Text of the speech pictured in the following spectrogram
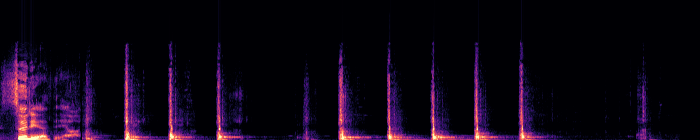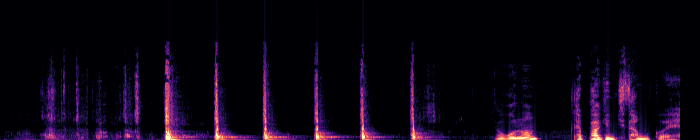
썰어야 돼요. 요거는 대파김치 담을 거예요.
